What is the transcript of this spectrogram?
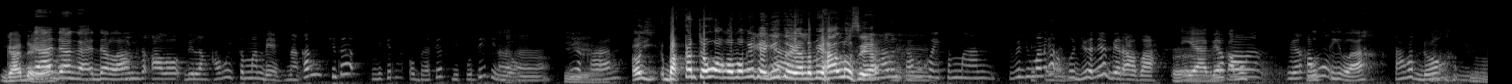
Nggak ada Nggak ya? ada, nggak ada lah. Kalau misal kalau bilang kamu hiteman deh, nah kan kita mikirnya oh berarti harus diputihin dong. Heeh. Iya kan? Oh, bahkan cowok ngomongnya kayak Iya. gitu ya, lebih halus Ya, ya. halus kamu kok hiteman. Tapi cuman kan tujuannya biar apa? Iya, biar kamu kan- biar kamu putih lah. rawat dong gitu.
